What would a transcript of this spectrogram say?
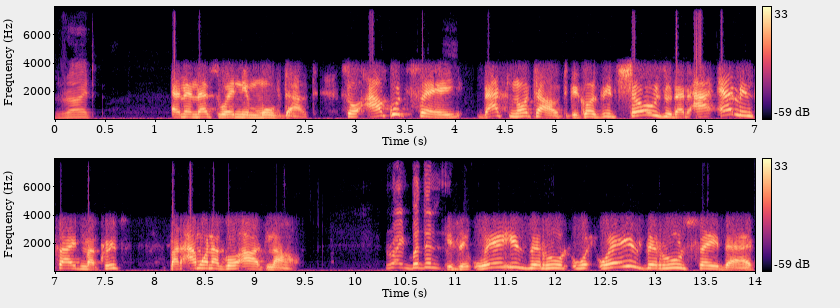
Right. and then that's when he moved out. So I could say that's not out because it shows you that I am inside my crease, but I'm gonna go out now. Right, but then Is it where is the rule? wh- Where is the rule say that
